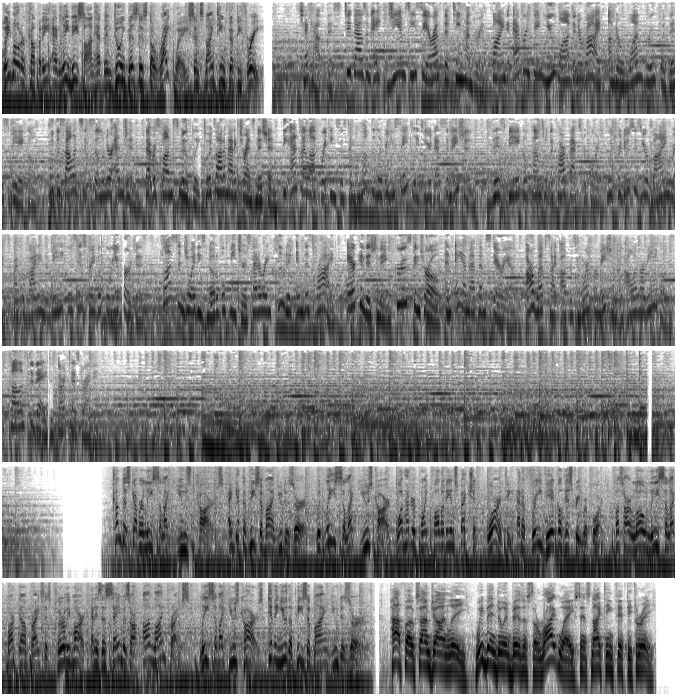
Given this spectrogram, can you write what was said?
Lee Motor Company and Lee Nissan have been doing business the right way since 1953. Check out this 2008 GMC Sierra 1500. Find everything you want in a ride under one roof with this vehicle. With a solid six cylinder engine that responds smoothly to its automatic transmission, the anti lock braking system will help deliver you safely to your destination. This vehicle comes with a Carfax report, which reduces your buying risk by providing the vehicle's history before you purchase. Plus, enjoy these notable features that are included in this ride air conditioning, cruise control, and AM FM stereo. Our website offers more information on all of our vehicles. Call us today to start test driving. Come discover Lee Select used cars and get the peace of mind you deserve with Lee Select used car 100 point quality inspection, warranty, and a free vehicle history report. Plus, our low Lee Select markdown price is clearly marked and is the same as our online price. Lee Select used cars, giving you the peace of mind you deserve. Hi, folks. I'm John Lee. We've been doing business the right way since 1953.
